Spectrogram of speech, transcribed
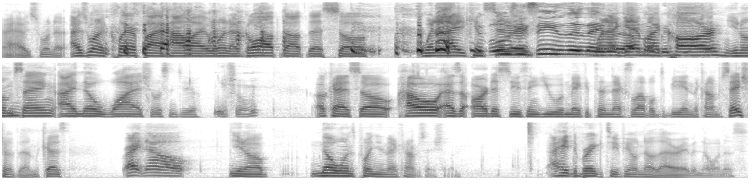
All right, I just want to I just want to clarify how I want to go about this. So when I consider Uzi sees this, when I get in my car, you know what I'm saying? I know why I should listen to you. You feel me? Okay, so how as an artist do you think you would make it to the next level to be in the conversation with them? Because right now, you know, no one's putting you in that conversation. I hate to break it to you if you don't know that, right? But no one is.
